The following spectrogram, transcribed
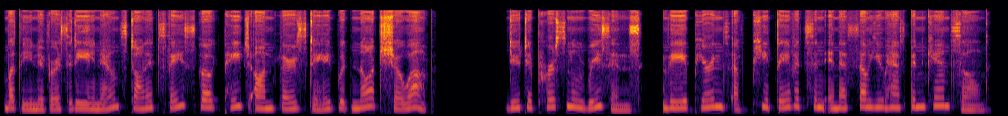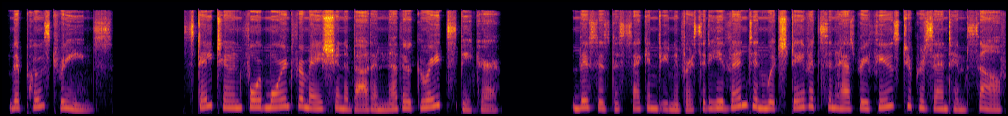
but the university announced on its Facebook page on Thursday it would not show up. Due to personal reasons, the appearance of Pete Davidson in SLU has been cancelled, the post reads. Stay tuned for more information about another great speaker. This is the second university event in which Davidson has refused to present himself,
